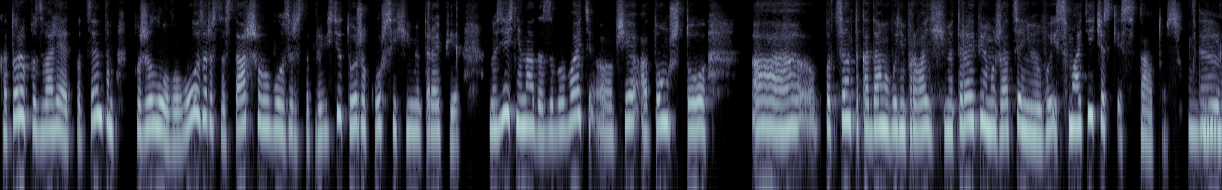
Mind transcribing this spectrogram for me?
которая позволяет пациентам пожилого возраста, старшего возраста провести тоже курсы химиотерапии. Но здесь не надо забывать а, вообще о том, что а пациента, когда мы будем проводить химиотерапию, мы же оцениваем его и соматический статус, да. и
